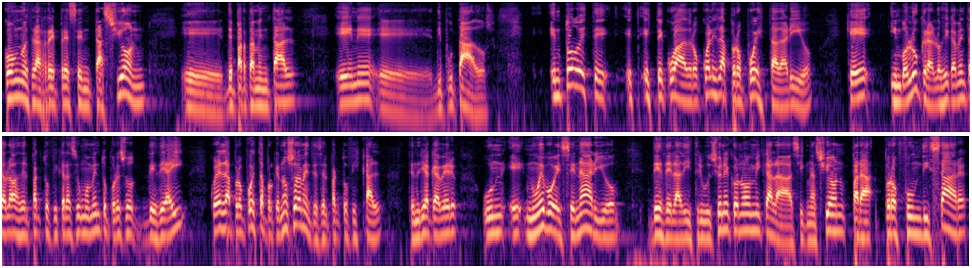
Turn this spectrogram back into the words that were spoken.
con nuestra representación eh, departamental en eh, diputados. En todo este, este cuadro, ¿cuál es la propuesta, Darío, que involucra, lógicamente hablabas del pacto fiscal hace un momento, por eso desde ahí, ¿cuál es la propuesta? Porque no solamente es el pacto fiscal, tendría que haber un eh, nuevo escenario desde la distribución económica, la asignación, para profundizar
